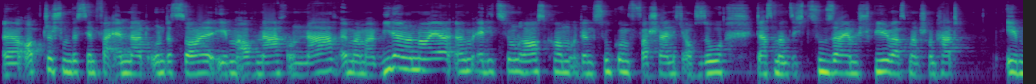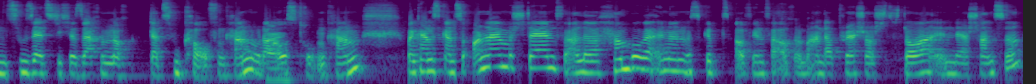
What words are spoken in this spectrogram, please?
äh, optisch ein bisschen verändert und es soll eben auch nach und nach immer mal wieder eine neue ähm, Edition rauskommen und in Zukunft wahrscheinlich auch so, dass man sich zu seinem Spiel, was man schon hat, eben zusätzliche Sachen noch dazu kaufen kann oder ja. ausdrucken kann. Man kann das Ganze online bestellen für alle HamburgerInnen. Es gibt es auf jeden Fall auch im Under Pressure Store in der Schanze.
